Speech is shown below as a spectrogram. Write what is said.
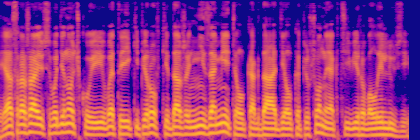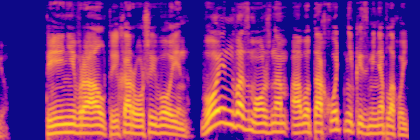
Я сражаюсь в одиночку и в этой экипировке даже не заметил, когда одел капюшон и активировал иллюзию. «Ты не врал, ты хороший воин. Воин, возможно, а вот охотник из меня плохой.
